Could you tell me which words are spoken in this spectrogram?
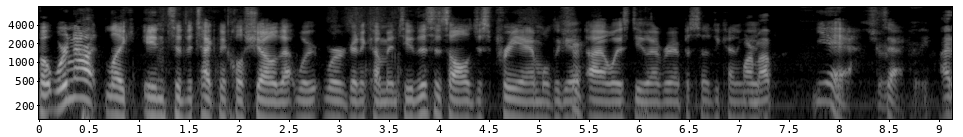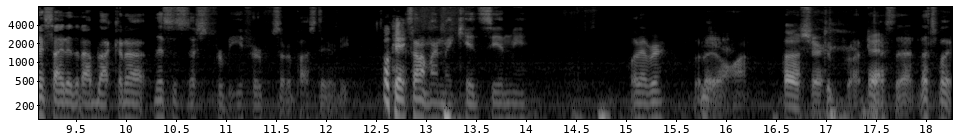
but we're not like into the technical show that we're we're going to come into. This is all just preamble to get. Sure. I always do every episode to kind of Warm get, up. Yeah, Sure. exactly. I decided that I'm not gonna. This is just for me, for sort of posterity. Okay. Because I don't mind my kids seeing me, whatever. But I don't want Oh sure. to broadcast that. That's what.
